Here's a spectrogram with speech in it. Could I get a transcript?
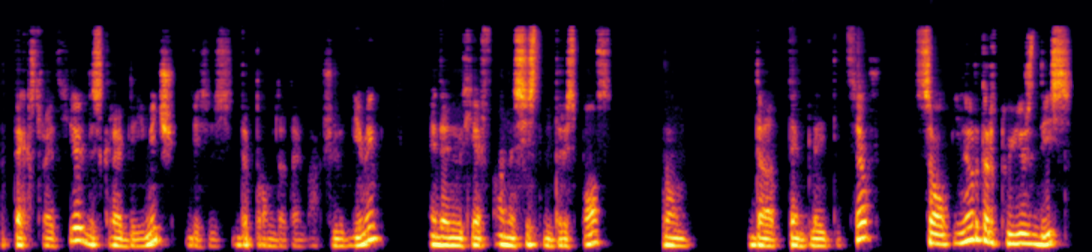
the text right here, describe the image. This is the prompt that I'm actually giving. And then we have an assistant response from the template itself. So in order to use this,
